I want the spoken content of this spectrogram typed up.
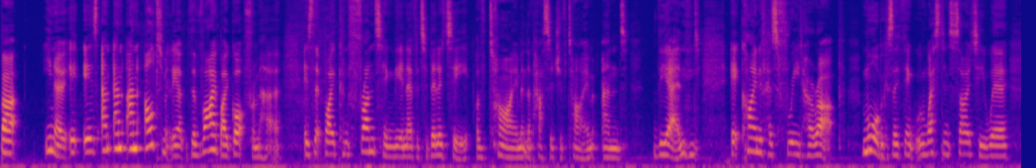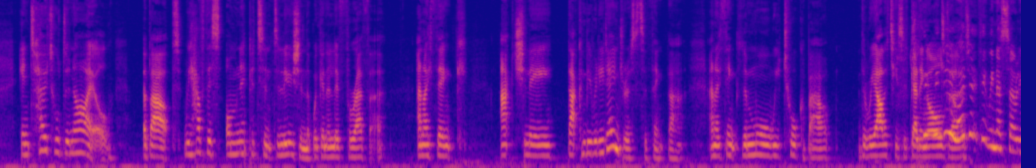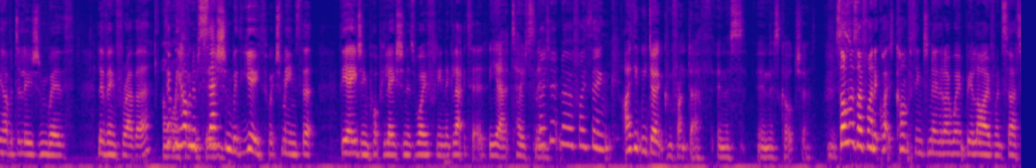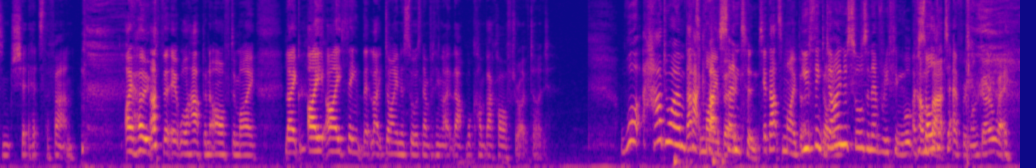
but you know it is and, and and ultimately uh, the vibe i got from her is that by confronting the inevitability of time and the passage of time and the end it kind of has freed her up more because i think in western society we're in total denial about we have this omnipotent delusion that we're going to live forever. And i think actually that can be really dangerous to think that. And i think the more we talk about the realities of getting think older do. I don't think we necessarily have a delusion with living forever. I oh, think Oh, we I have an think do. obsession with youth, which means that the aging population is woefully neglected. Yeah, But totally. I don't know if I think. I think we don't confront death in this in this culture. In this- Sometimes I find it quite comforting to know that I won't be alive when certain shit hits the fan. I hope that it will happen after my, like I I think that like dinosaurs and everything like that will come back after I've died. What? How do I unpack That's my that book. sentence? If that's my book, You think Dolly. dinosaurs and everything will I've come sold back? it to everyone. Go away.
